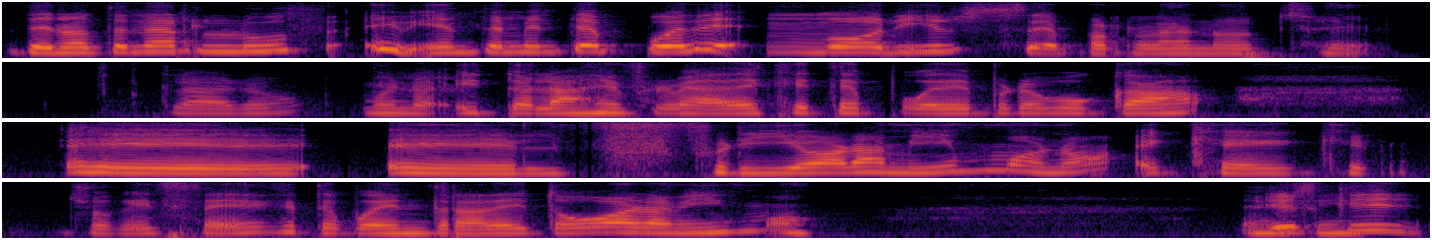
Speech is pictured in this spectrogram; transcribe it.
de no tener luz, evidentemente puede morirse por la noche. Claro, bueno, y todas las enfermedades que te puede provocar eh, el frío ahora mismo, ¿no? Es que, yo qué sé, que te puede entrar de todo ahora mismo. es que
